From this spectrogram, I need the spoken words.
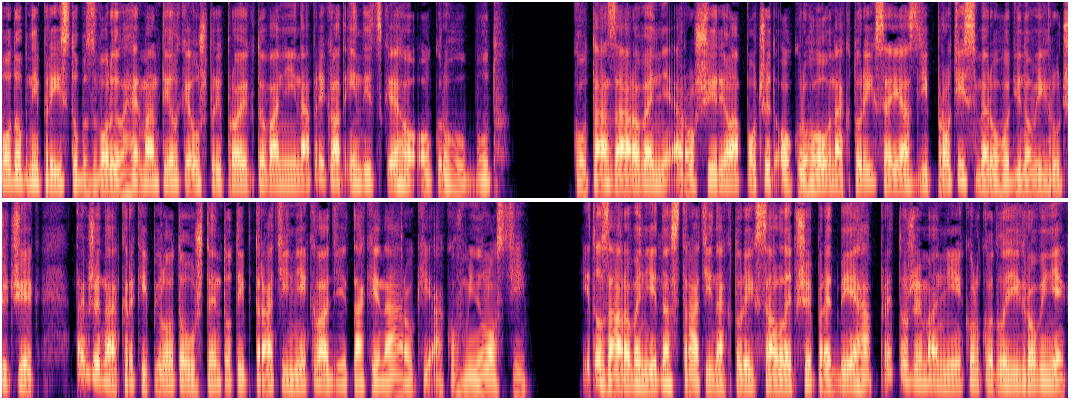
Podobný prístup zvolil Herman Tilke už pri projektovaní napríklad indického okruhu Bud. Kota zároveň rozšírila počet okruhov, na ktorých sa jazdí proti smeru hodinových ručičiek, takže na krky pilotov už tento typ trati nekladie také nároky ako v minulosti. Je to zároveň jedna z trati, na ktorých sa lepšie predbieha, pretože má niekoľko dlhých roviniek,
